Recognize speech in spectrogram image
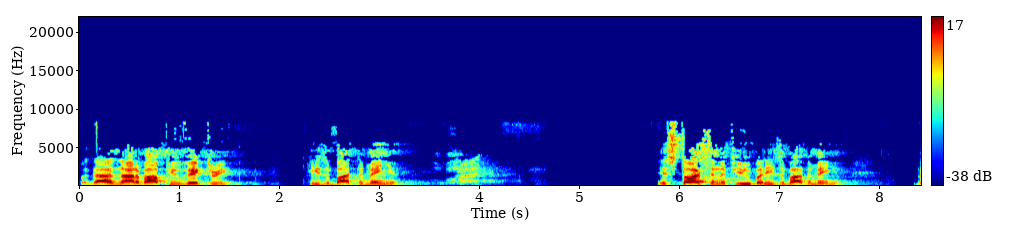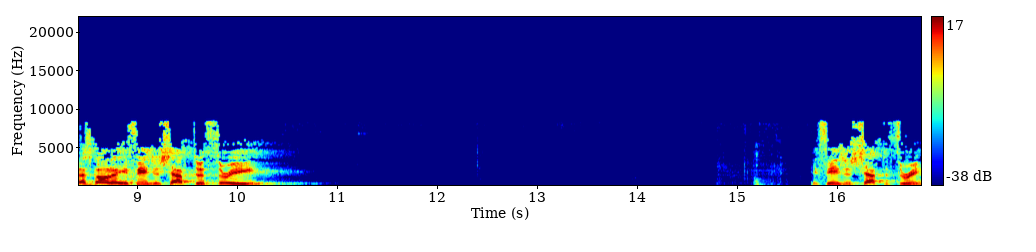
But God's not about pew victory. He's about dominion. It starts in the pew, but he's about dominion. Let's go to Ephesians chapter 3. Ephesians chapter 3.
